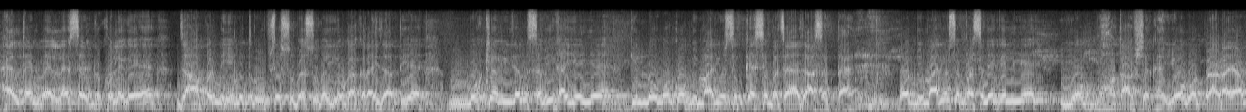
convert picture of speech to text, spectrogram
health and wellness centre खोले गए हैं, जहाँ पर नियमित रूप से सुबह सुबह योगा कराई जाती है। मुख्य विजन सभी का यही है कि लोगों को बीमारियों से कैसे बचाया जा सकता है। और बीमारियों से बचने के लिए योग बहुत आवश्यक है। योग और प्राणायाम,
